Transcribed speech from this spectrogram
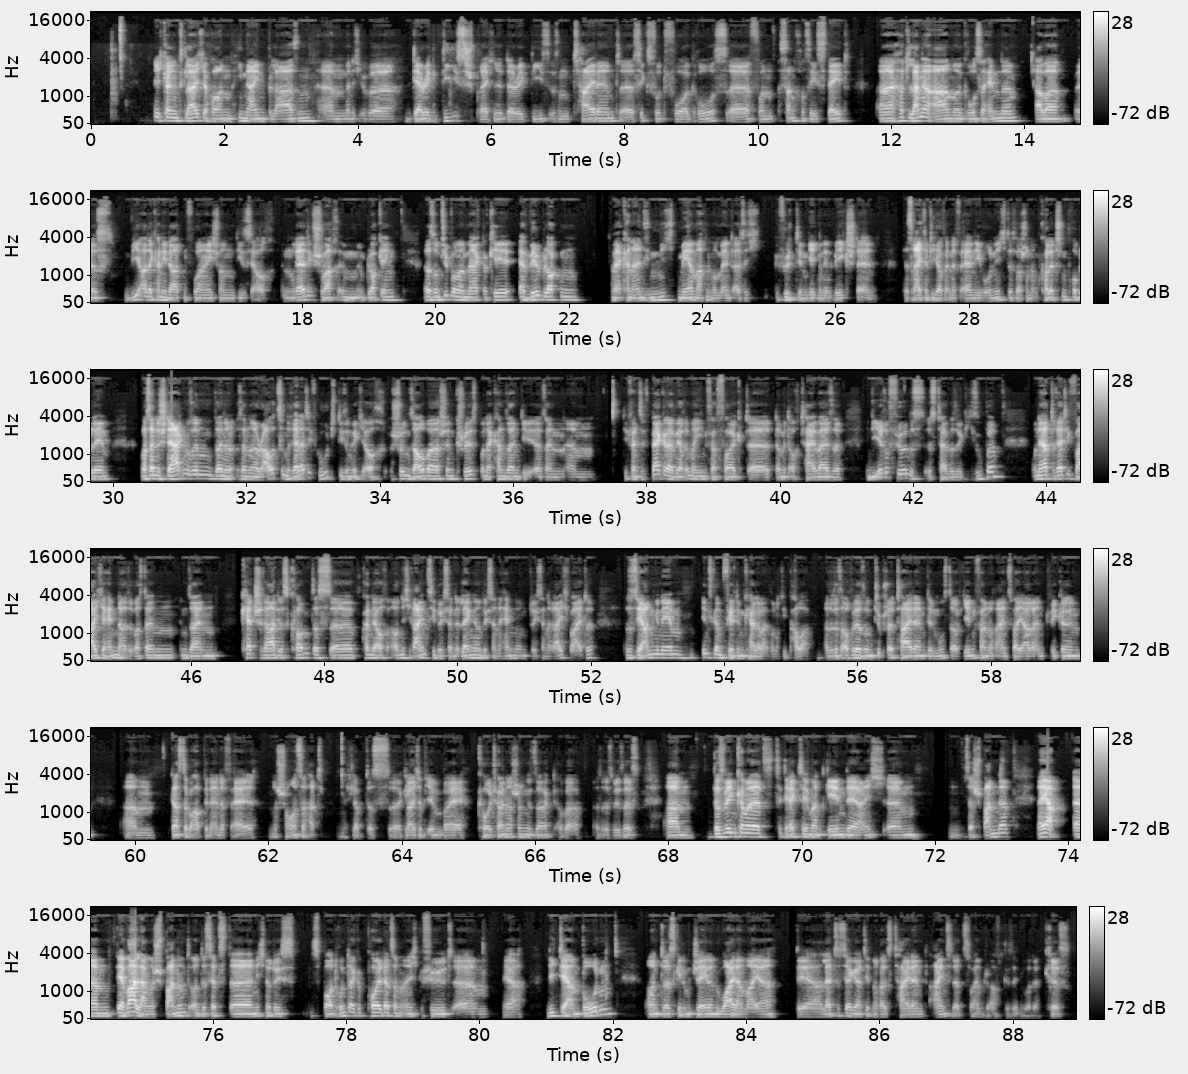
Ich kann ins gleiche Horn hineinblasen, ähm, wenn ich über Derek Dees spreche. Derek Dees ist ein End, äh, foot four groß, äh, von San Jose State. Äh, hat lange Arme, große Hände, aber ist wie alle Kandidaten vorher eigentlich schon dieses Jahr auch relativ schwach im, im Blocking. Also ein Typ, wo man merkt, okay, er will blocken, aber er kann eigentlich nicht mehr machen im Moment, als sich gefühlt dem Gegner den Weg stellen. Das reicht natürlich auf NFL-Niveau nicht. Das war schon am College ein Problem. Was seine Stärken sind, seine, seine Routes sind relativ gut. Die sind wirklich auch schön sauber, schön crisp und er kann sein, die, äh, sein ähm, Defensive Back oder wer auch immer ihn verfolgt, äh, damit auch teilweise in die Irre führen. Das ist teilweise wirklich super. Und er hat relativ weiche Hände. Also was dann in seinen Catch-Radius kommt, das äh, kann der auch, auch nicht reinziehen durch seine Länge und durch seine Hände und durch seine Reichweite. Das ist sehr angenehm. Insgesamt fehlt dem Kerl aber einfach noch die Power. Also das ist auch wieder so ein typischer Titan, den musst du auf jeden Fall noch ein, zwei Jahre entwickeln, ähm, dass er überhaupt in der NFL eine Chance hat. Ich glaube, das äh, gleich habe ich eben bei Cole Turner schon gesagt, aber also ist wie es ist. Ähm, deswegen kann man jetzt direkt zu jemand gehen, der eigentlich ähm, ja spannender naja, ähm, der war lange spannend und ist jetzt äh, nicht nur durchs Sport runtergepoltert, sondern eigentlich gefühlt, ähm, ja, liegt er am Boden. Und es geht um Jalen Weidermeyer, der letztes Jahr garantiert noch als End 1 oder 2 im Draft gesehen wurde. Chris.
